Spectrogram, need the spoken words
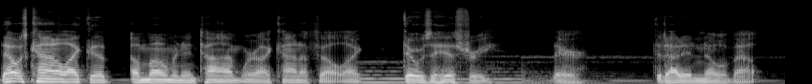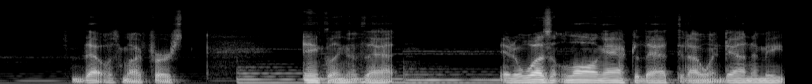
That was kind of like a, a moment in time where I kind of felt like there was a history there that I didn't know about. That was my first inkling of that. And it wasn't long after that that I went down to meet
